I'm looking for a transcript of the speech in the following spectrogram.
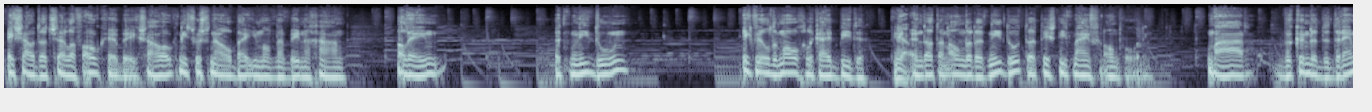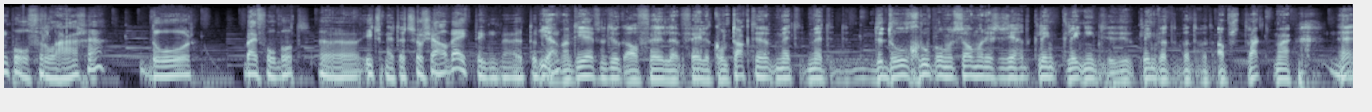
ik zou dat zelf ook hebben. Ik zou ook niet zo snel bij iemand naar binnen gaan. Alleen, het niet doen... Ik wil de mogelijkheid bieden. Ja. En dat een ander het niet doet, dat is niet mijn verantwoording. Maar we kunnen de drempel verlagen door bijvoorbeeld eh, iets met het sociaal wijkteam eh, te doen. Ja, want die heeft natuurlijk al vele, vele contacten met, met de doelgroep, om het zo maar eens te zeggen. Het klinkt, klinkt, niet, klinkt wat, wat, wat abstract, maar hè,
